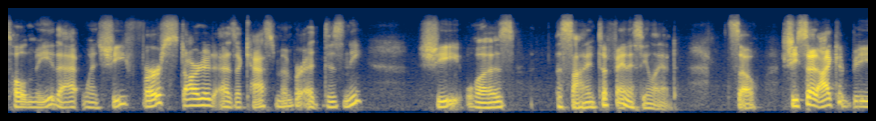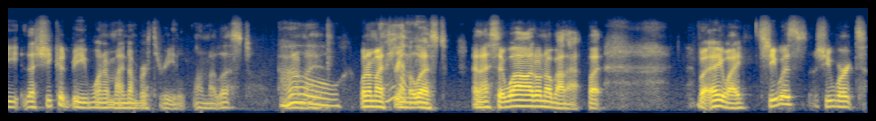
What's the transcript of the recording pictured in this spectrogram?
told me that when she first started as a cast member at Disney, she was assigned to Fantasyland. So she said I could be that she could be one of my number three on my list. One of my- Oh, one of my three on the list. And I said, well, I don't know about that, but but anyway, she was she worked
